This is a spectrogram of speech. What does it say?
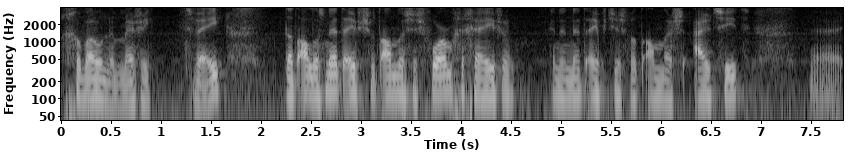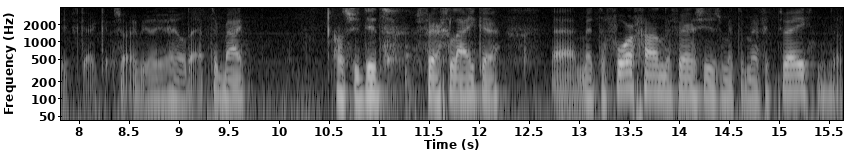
gewone Mavic 2. Dat alles net eventjes wat anders is vormgegeven en er net eventjes wat anders uitziet. Uh, even kijken, zo heb je heel de app erbij. Als je dit vergelijken uh, met de voorgaande versie, dus met de Mavic 2, dat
